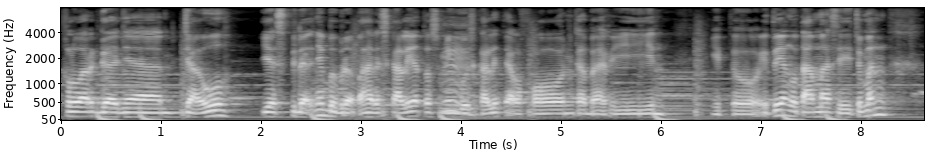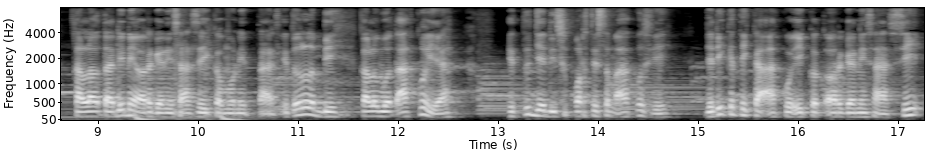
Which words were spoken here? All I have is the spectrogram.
keluarganya jauh ya setidaknya beberapa hari sekali atau seminggu hmm. sekali telepon kabarin gitu. Itu yang utama sih. Cuman kalau tadi nih organisasi komunitas itu lebih kalau buat aku ya itu jadi support system aku sih jadi ketika aku ikut organisasi,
